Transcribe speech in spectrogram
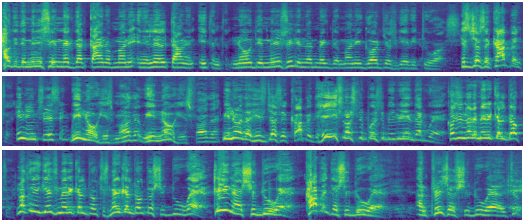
How did the ministry make that kind of money in a little town in Eatonton? No, the ministry did not make the money. God just gave it to us. He's just a carpenter. Isn't interesting? We know his mother. We know his father. We know that he's just a carpenter. He's not supposed to be doing that well because he's not a medical doctor. Nothing against medical doctors. Medical doctors should do well. Cleaners should do well. Carpenters should do well. Amen. And preachers should do well too.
